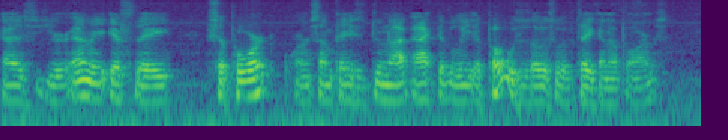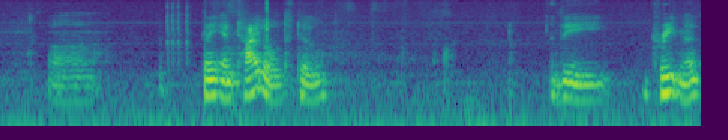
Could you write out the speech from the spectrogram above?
as your enemy if they support or in some cases do not actively oppose those who have taken up arms. Uh, entitled to the treatment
